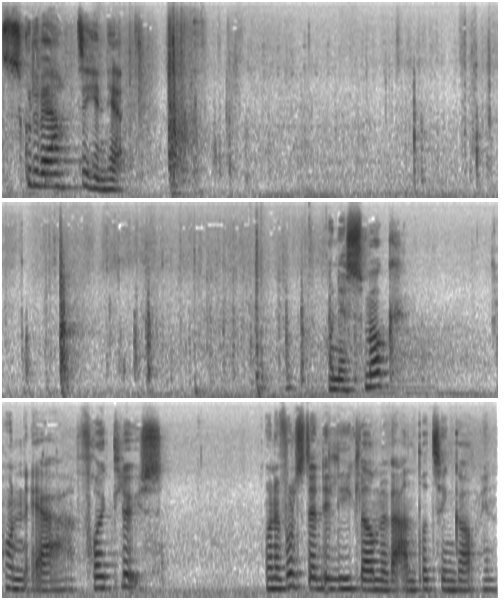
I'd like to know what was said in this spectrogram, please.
så skulle det være til hende her. Hun er smuk. Hun er frygtløs. Hun er fuldstændig ligeglad med, hvad andre tænker om hende.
